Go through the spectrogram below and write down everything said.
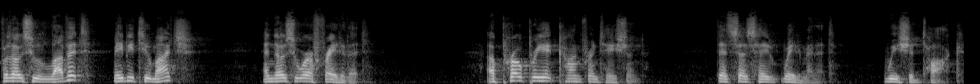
For those who love it, maybe too much, and those who are afraid of it. Appropriate confrontation that says, hey, wait a minute, we should talk.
